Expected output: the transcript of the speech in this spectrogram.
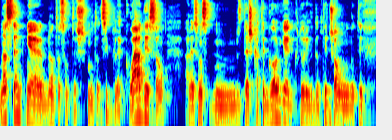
Następnie no to są też motocykle, kłady są, ale są też kategorie, których dotyczą tych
